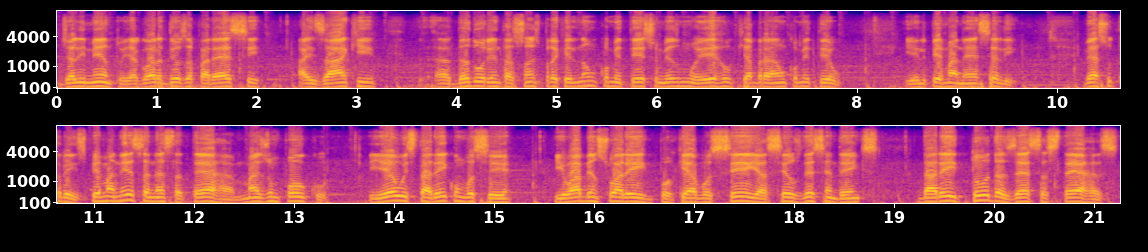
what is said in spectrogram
de alimento. E agora Deus aparece a Isaac dando orientações para que ele não cometesse o mesmo erro que Abraão cometeu. E ele permanece ali. Verso 3: Permaneça nesta terra mais um pouco, e eu estarei com você, e o abençoarei, porque a você e a seus descendentes darei todas essas terras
